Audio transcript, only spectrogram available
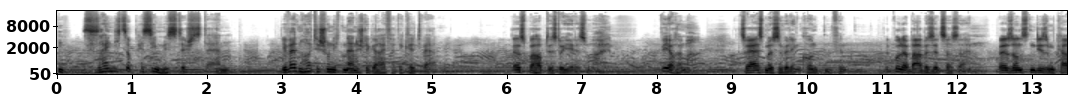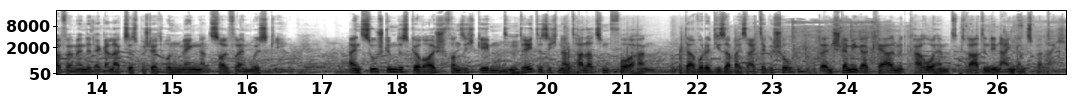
Sei nicht so pessimistisch, Stan. Wir werden heute schon nicht in eine Schlägerei verwickelt werden. Das behauptest du jedes Mal. Wie auch immer. Zuerst müssen wir den Kunden finden. Wird wohl der Barbesitzer sein. Wer sonst in diesem Kaff am Ende der Galaxis bestellt Unmengen an zollfreiem Whisky. Ein zustimmendes Geräusch von sich gebend, mhm. drehte sich Natala zum Vorhang. Da wurde dieser beiseite geschoben und ein stämmiger Kerl mit Karohemd trat in den Eingangsbereich.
